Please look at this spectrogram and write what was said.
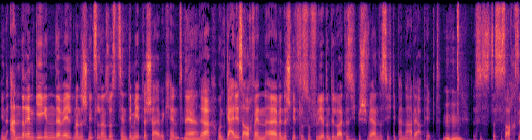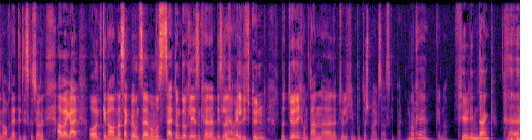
in anderen Gegenden der Welt man das Schnitzel dann so als Zentimeterscheibe kennt. Ja. ja und geil ist auch, wenn, äh, wenn das Schnitzel souffliert und die Leute sich beschweren, dass sich die Panade abhebt. Mhm. Das, ist, das ist auch, sind auch nette Diskussionen. Aber egal. Und genau, man sagt bei uns, äh, man muss Zeitung durchlesen können, ein bisschen, also ja. also relativ dünn natürlich und dann äh, natürlich im Butterschmalz ausgebacken. Okay. Ja, genau. Vielen lieben Dank. Naja,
